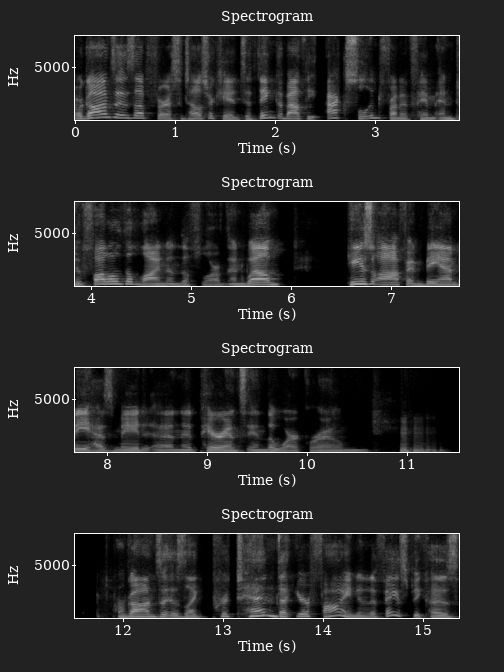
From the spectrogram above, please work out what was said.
Organza is up first and tells her kid to think about the axle in front of him and to follow the line on the floor. And well, he's off, and Bambi has made an appearance in the workroom. Organza is like, pretend that you're fine in the face because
